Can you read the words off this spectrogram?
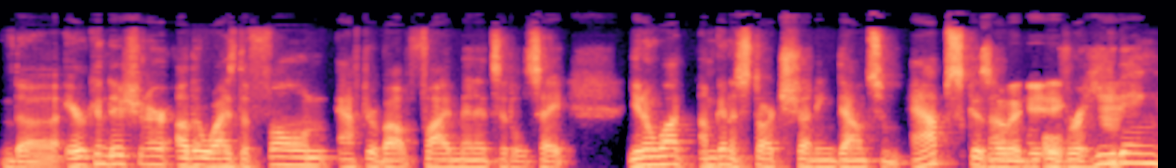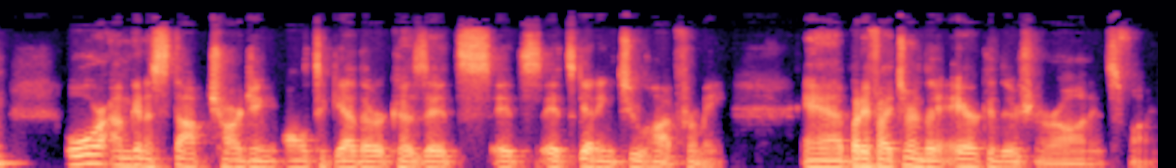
the air conditioner. Otherwise, the phone after about five minutes it'll say, you know what, I'm going to start shutting down some apps because I'm overheating. overheating or I'm going to stop charging altogether because it's it's it's getting too hot for me. And but if I turn the air conditioner on, it's fine.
